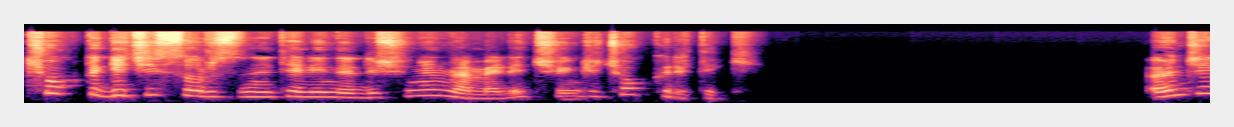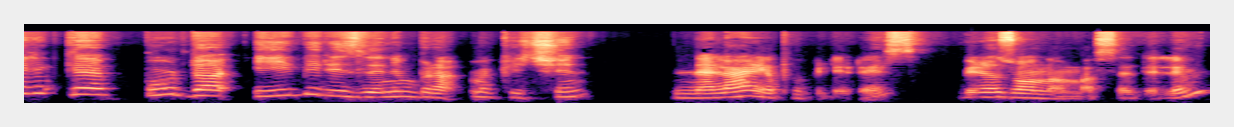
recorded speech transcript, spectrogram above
çok da geçiş sorusu niteliğinde düşünülmemeli çünkü çok kritik. Öncelikle burada iyi bir izlenim bırakmak için neler yapabiliriz? Biraz ondan bahsedelim.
